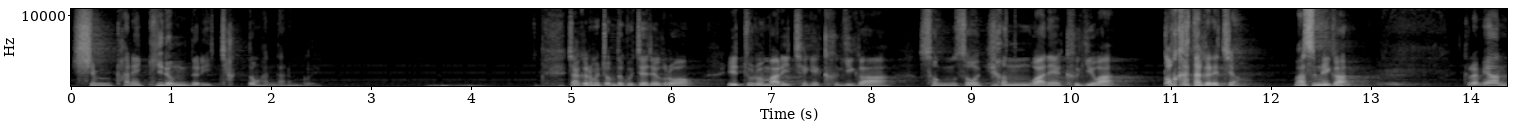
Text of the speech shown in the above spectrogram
심판의 기능들이 작동한다는 거예요 자 그러면 좀 더 구체적으로 이 두루마리 책의 크기가 성소 현관의 크기와 똑같다 그랬죠 맞습니까? 그러면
